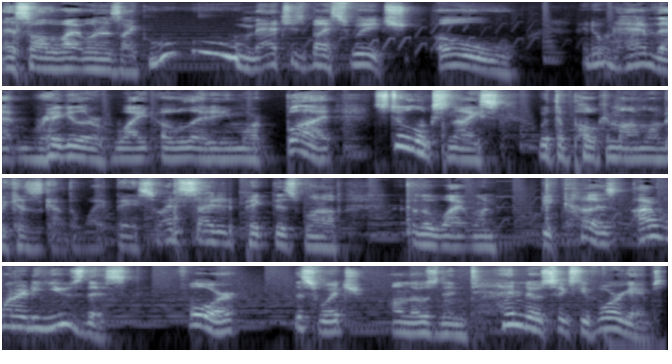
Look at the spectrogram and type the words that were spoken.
I saw the white one. I was like, ooh, matches my Switch. Oh, I don't have that regular white OLED anymore, but still looks nice with the Pokemon one because it's got the white base. So I decided to pick this one up, the white one, because I wanted to use this for the Switch on those Nintendo 64 games.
